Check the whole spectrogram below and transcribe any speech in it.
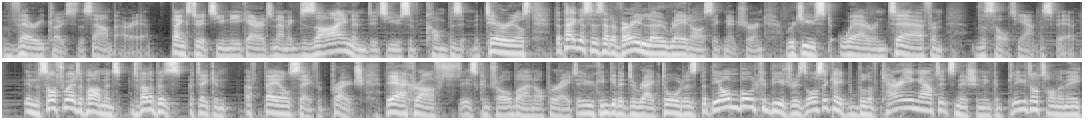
very close to the sound barrier. Thanks to its unique aerodynamic design and its use of composite materials, the Pegasus had a very low radar signature and reduced wear and tear from the salty atmosphere. In the software department, developers have taken a fail-safe approach. The aircraft is controlled by an operator who can give it direct orders, but the onboard computer is also capable of carrying out its mission in complete autonomy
